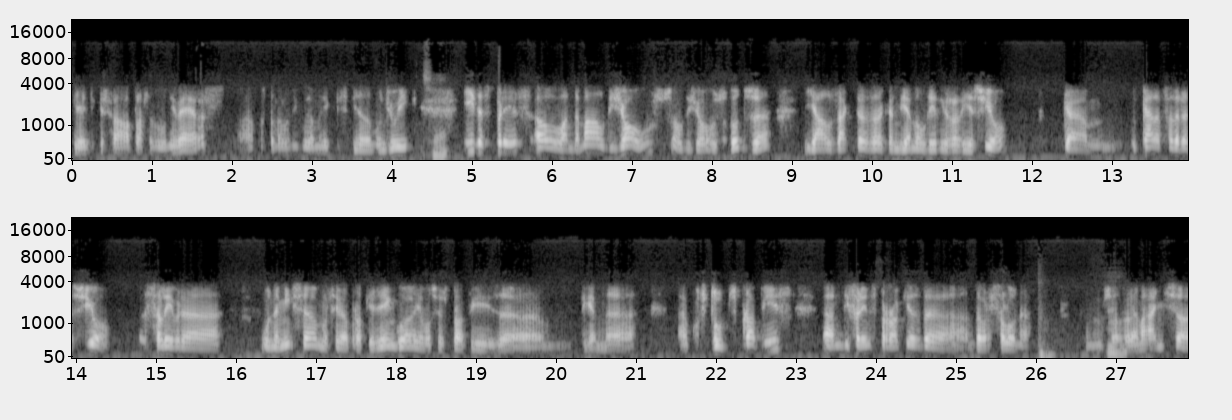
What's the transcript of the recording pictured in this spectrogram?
que que serà a la plaça de l'Univers, al costat de l'Avinguda Maria Cristina de Montjuïc, sí. i després, l'endemà, el dijous, el dijous 12, hi ha els actes que en diem el dia d'irradiació, que cada federació celebra una missa amb la seva pròpia llengua i amb els seus propis, eh, diguem-ne, eh, costums propis, en diferents parròquies de, de Barcelona. No sé, els alemanys, eh,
